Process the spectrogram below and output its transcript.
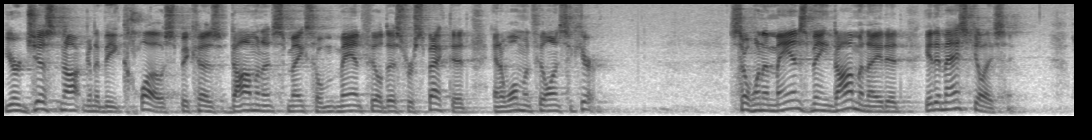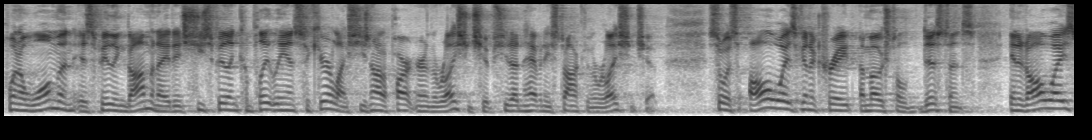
You're just not going to be close because dominance makes a man feel disrespected and a woman feel insecure. So when a man's being dominated, it emasculates him. When a woman is feeling dominated, she's feeling completely insecure, like she's not a partner in the relationship. She doesn't have any stock in the relationship. So it's always going to create emotional distance, and it always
